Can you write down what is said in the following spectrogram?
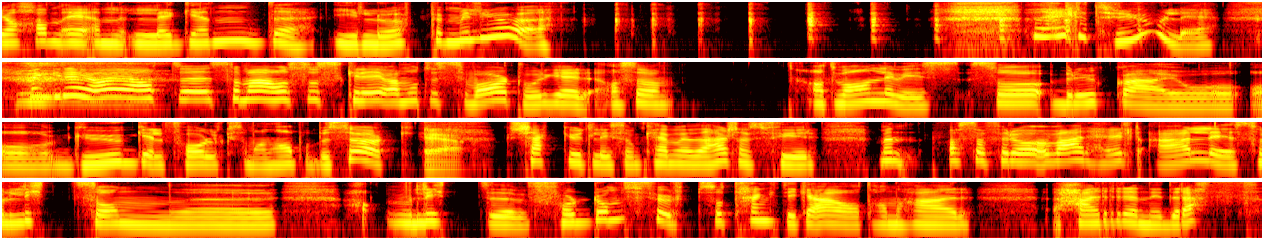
Ja, han er en legende i løpemiljøet. Det er helt utrolig. Men greia er at, eh, som jeg også skrev, jeg måtte svare Torgeir, altså at vanligvis så bruker jeg jo å google folk som man har på besøk. Yeah. Sjekke ut liksom hvem er det her slags fyr. Men altså for å være helt ærlig, så litt sånn eh, Litt eh, fordomsfullt, så tenkte ikke jeg at han her herren i dress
